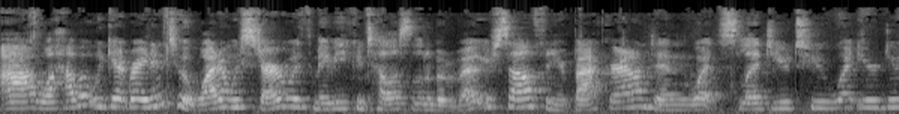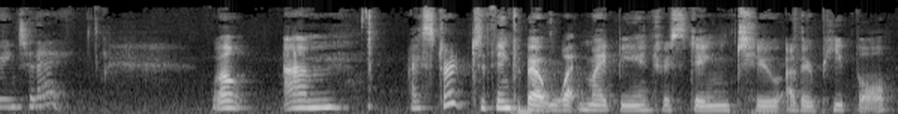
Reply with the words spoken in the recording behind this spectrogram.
Uh, well, how about we get right into it? Why don't we start with maybe you can tell us a little bit about yourself and your background and what's led you to what you're doing today? Well, um, I started to think about what might be interesting to other people.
